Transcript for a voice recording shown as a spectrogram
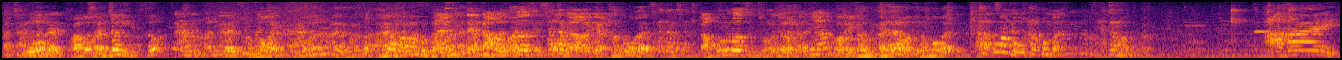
아 장난 밥 간장이 있어? 아니 아니 밥 먹어야 돼밥 먹어야 돼 아니 밥 먹어야 그냥 한 입으로 아니, 근데 나온 맛은 전혀 아니야. 밥 먹어야 돼 나쁜 맛은 전혀 아니야. 어, 밥, 살짝만 밥 먹어야 돼 조금만 먹어 조금만. 살짝만 먹어. 아하이.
